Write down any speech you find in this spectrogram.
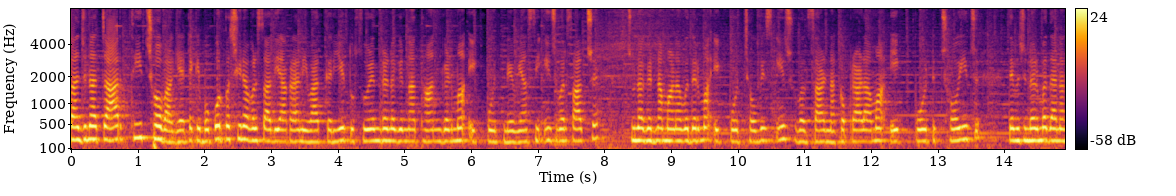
સાંજના ચારથી છ વાગ્યા એટલે કે બપોર પછીના વરસાદી આંકડાની વાત કરીએ તો સુરેન્દ્રનગરના થાનગઢમાં એક પોઈન્ટ નેવ્યાસી ઇંચ વરસાદ છે. જૂનાગઢના માણાવદરમાં એક પોઈન્ટ છવ્વીસ ઇંચ, વલસાડના કપરાડામાં એક પોઈન્ટ છ ઇંચ, તેમજ નર્મદાના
